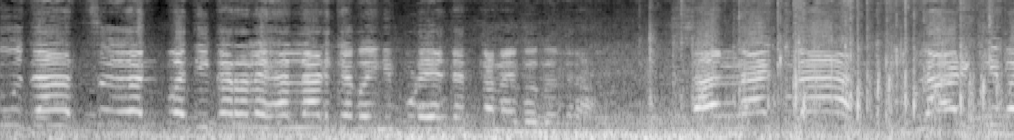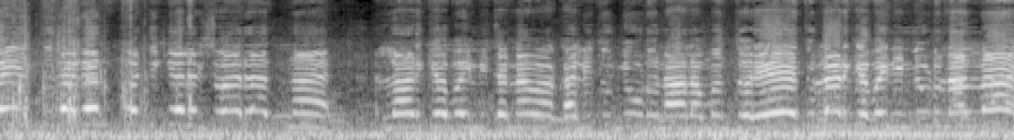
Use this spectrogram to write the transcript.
तुझाच गणपती करायला ह्या लाडक्या बहिणी पुढे येतात का नाही बघत राहा. सांग नाही तुला. लाडकी बहीण तुझा गणपती केल्याशिवाय राहत नाही. लाडक्या बहिणीच्या नावाखाली तू निवडून आला म्हणतो रे. तू लाडक्या बहिणी निवडून आला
